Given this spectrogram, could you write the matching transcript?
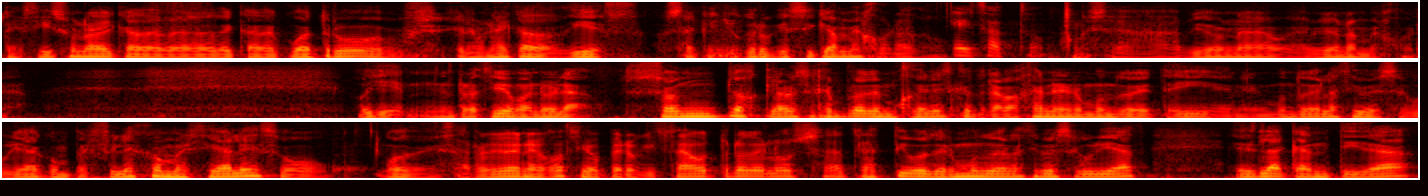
decís una de cada, de cada cuatro, era una de cada diez. O sea que yo Mm. creo que sí que ha mejorado. Exacto. O sea, ha habido una, ha habido una mejora. Oye, Rocío, Manuela, son dos claros ejemplos de mujeres que trabajan en el mundo de TI, en el mundo de la ciberseguridad, con perfiles comerciales o, o de desarrollo de negocio, pero quizá otro de los atractivos del mundo de la ciberseguridad es la cantidad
